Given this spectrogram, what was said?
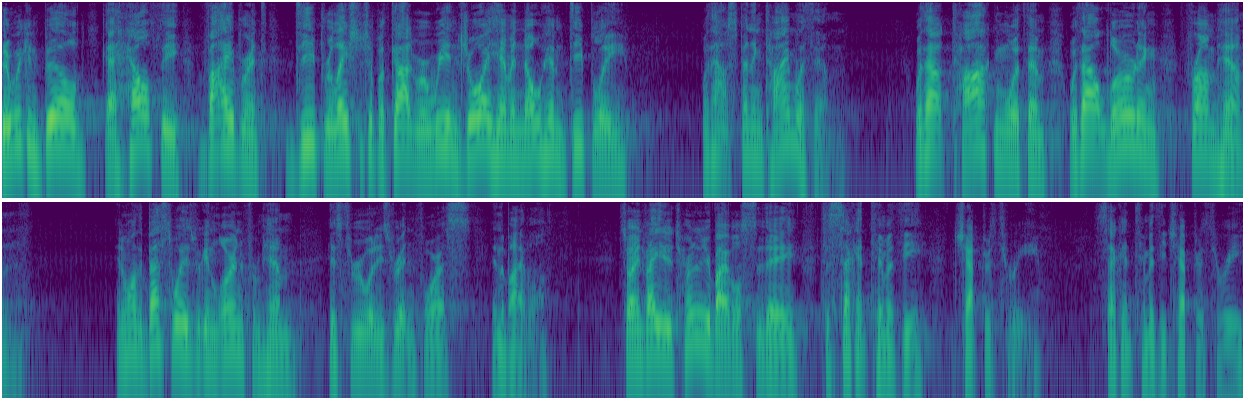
that we can build a healthy, vibrant, deep relationship with God where we enjoy Him and know Him deeply without spending time with Him, without talking with Him, without learning from Him. And one of the best ways we can learn from Him is through what He's written for us in the Bible. So I invite you to turn in your Bibles today to 2 Timothy chapter 3. 2 Timothy chapter 3.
